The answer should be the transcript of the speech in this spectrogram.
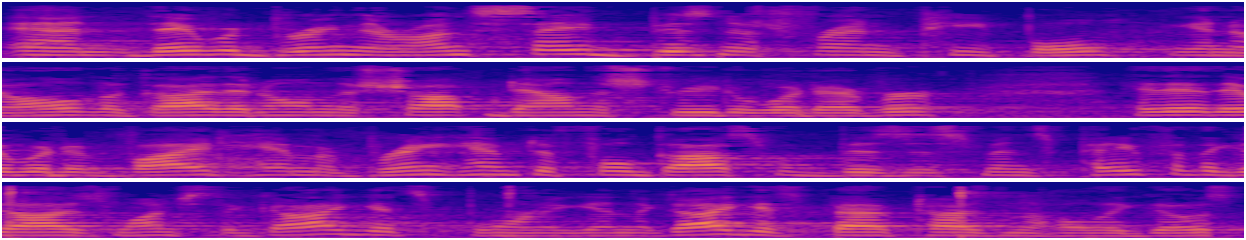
and they would bring their unsaved business friend people, you know, the guy that owned the shop down the street or whatever. They, would invite him and bring him to full gospel businessmen, pay for the guy's lunch. The guy gets born again. The guy gets baptized in the Holy Ghost,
